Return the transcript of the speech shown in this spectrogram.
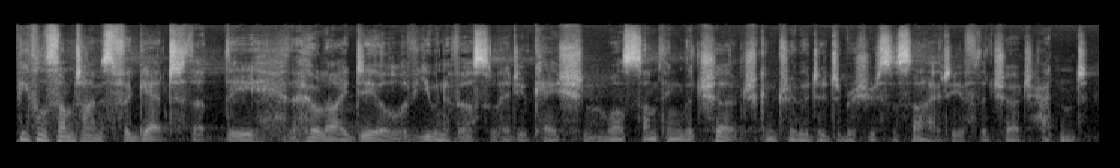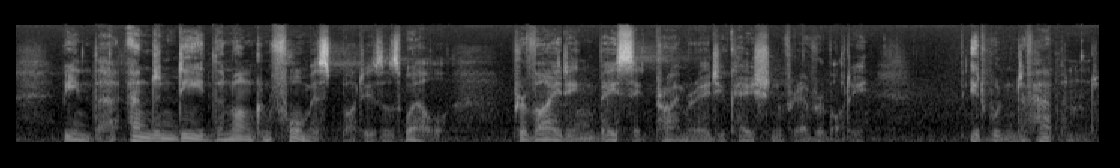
People sometimes forget that the, the, whole ideal of universal education was something the church contributed to British society if the church hadn't been there, and indeed the nonconformist bodies as well, providing basic primary education for everybody. It wouldn't have happened.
